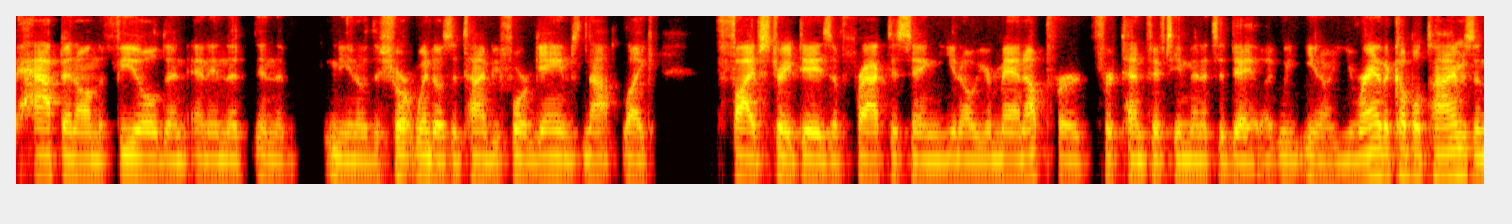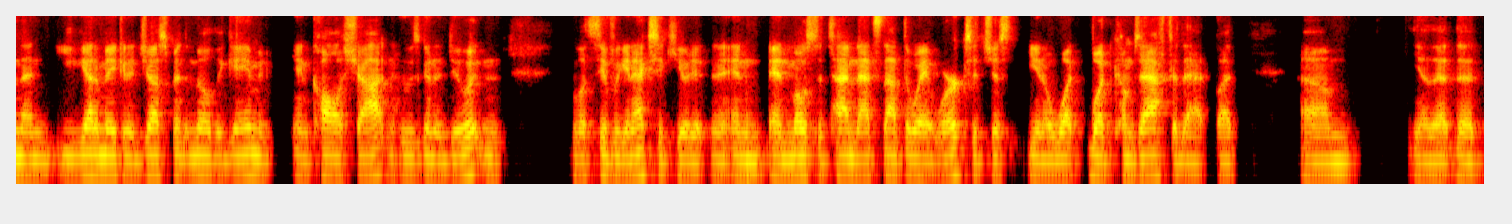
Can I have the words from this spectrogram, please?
happen on the field and and in the in the you know the short windows of time before games not like five straight days of practicing you know your man up for for 10 15 minutes a day. Like we you know you ran it a couple times and then you got to make an adjustment in the middle of the game and, and call a shot and who's going to do it and let's see if we can execute it. And, and, and most of the time that's not the way it works. It's just you know what what comes after that. But um you know that that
